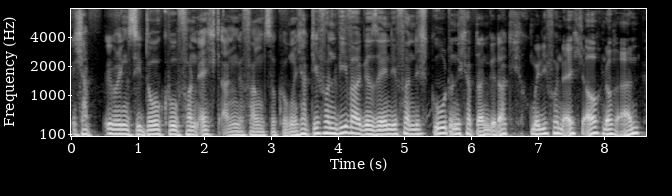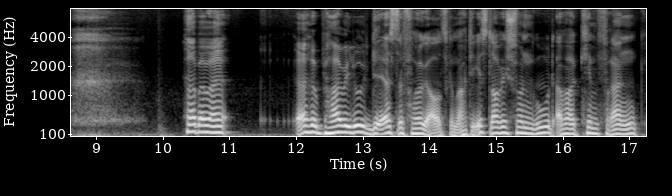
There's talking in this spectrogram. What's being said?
ich habe übrigens die Doku von echt angefangen zu gucken. Ich habe die von Viva gesehen, die fand ich gut und ich habe dann gedacht, ich gucke mir die von echt auch noch an. Habe aber nach ein paar Minuten die erste Folge ausgemacht. Die ist, glaube ich, schon gut, aber Kim Frank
